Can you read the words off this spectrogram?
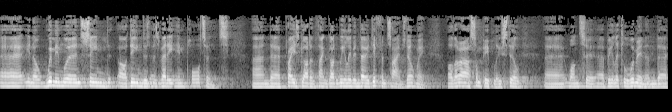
uh, you know, women weren't seemed or deemed as, as very important. And uh, praise God and thank God we live in very different times, don't we? Or there are some people who still uh, want to uh, belittle women. And uh,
